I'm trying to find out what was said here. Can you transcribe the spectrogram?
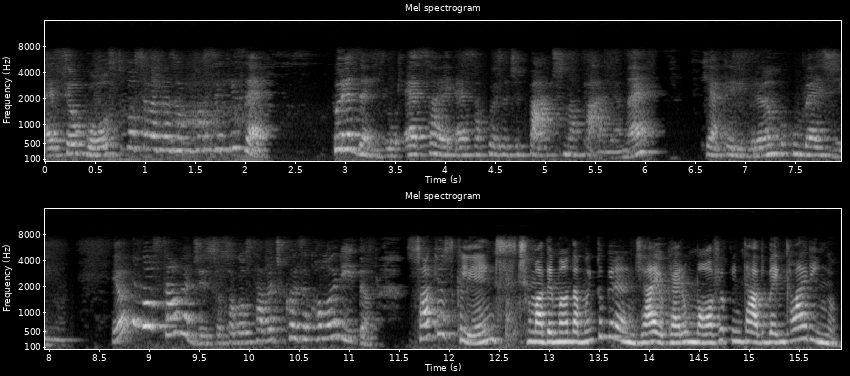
É seu gosto, você vai fazer o que você quiser. Por exemplo, essa, essa coisa de pate na palha, né? Que é aquele branco com beijinho. Eu não gostava disso, eu só gostava de coisa colorida. Só que os clientes tinham uma demanda muito grande. Ah, eu quero um móvel pintado bem clarinho.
